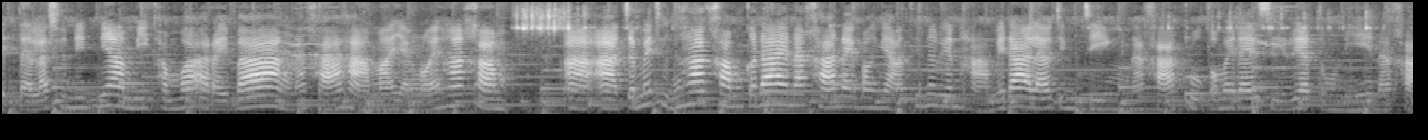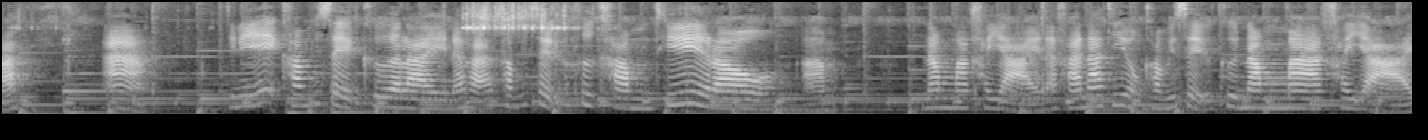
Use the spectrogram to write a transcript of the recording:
ษแต่ละชนิดเนี่ยมีคำว่าอะไรบ้างนะคะ หามาอย่างน้อย 5คำอาอาจจะไม่ถึง 5คำก็ได้นะคะ ในบางอย่างที่นักเรียนหาไม่ได้แล้วจริง ๆนะคะ ครูก็ไม่ได้ซีเรียสตรงนี้นะคะอ่า ทีนี้คำพิเศษคืออะไรนะคะคำพิเศษก็คือคำที่เรานำมาขยายนะคะ หน้าที่ของคำพิเศษก็คือนำมาขยาย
